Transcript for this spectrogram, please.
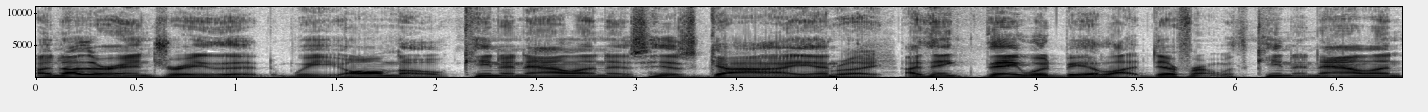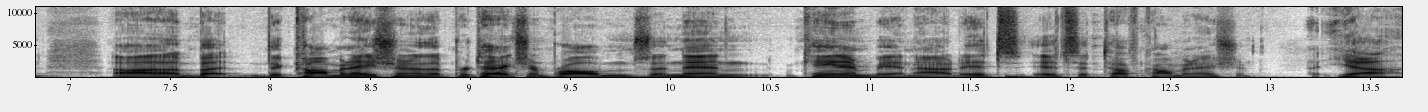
another injury that we all know, Keenan Allen is his guy, and right. I think they would be a lot different with Keenan Allen. Uh, but the combination of the protection problems and then Keenan being out, it's it's a tough combination. Yeah,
